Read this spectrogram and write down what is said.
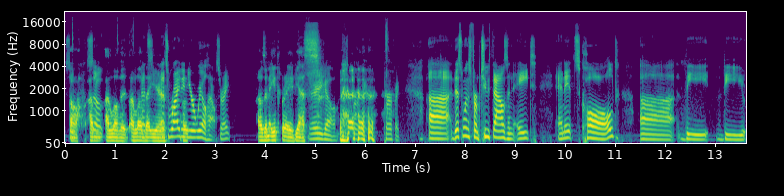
So, oh, I, so I love it. I love that year. that's right in your wheelhouse, right? I was in eighth grade. Yes. There you go. Perfect. Perfect. Uh, this one's from 2008, and it's called uh, the the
